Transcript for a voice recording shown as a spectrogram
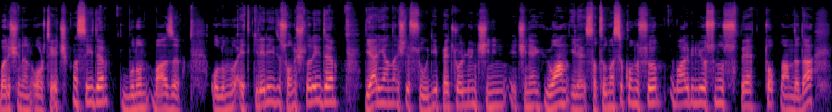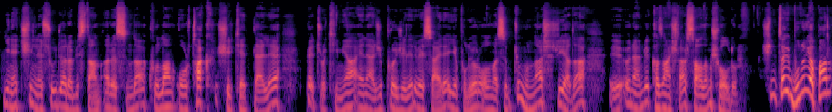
barışının ortaya çıkmasıydı. Bunun bazı olumlu etkileriydi, sonuçlarıydı. Diğer yandan işte Suudi petrolünün Çin'in Çin'e yuan ile satılması konusu var biliyorsunuz ve toplamda da yine Çin ile Suudi Arabistan arasında kurulan ortak şirketlerle petrokimya, enerji projeleri vesaire yapılıyor olması. Tüm bunlar Riyad'a e, önemli kazançlar sağlamış oldu. Şimdi tabii bunu yapan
